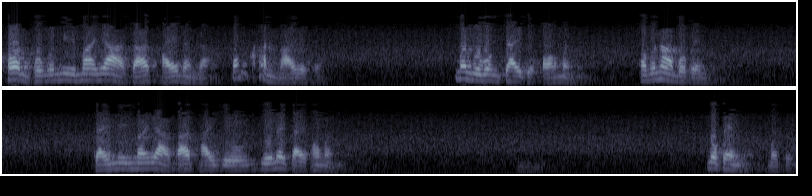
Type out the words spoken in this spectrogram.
คนผมมันมีมายาสาไถนั่นน่ะสำคัญหลายเลยมันมีวงใจเจ้าของมันธรรมนาบ่เป็น ใจมีมายาสาไถอยู่อยู่ในใจของมันบ่เป็นบ่เป็น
